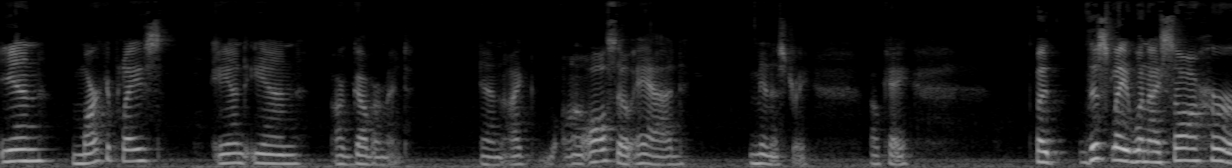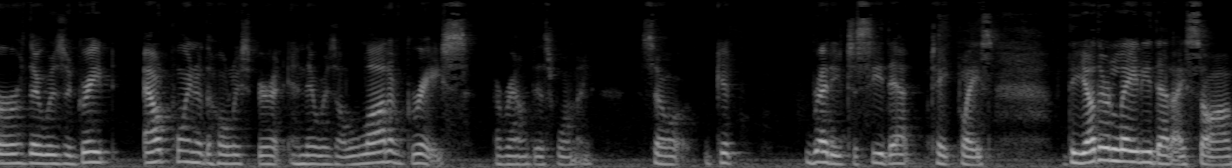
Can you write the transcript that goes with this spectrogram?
in marketplace and in our government. And I also add ministry, okay? But this lady, when I saw her, there was a great outpouring of the Holy Spirit, and there was a lot of grace around this woman. So get ready to see that take place. The other lady that I saw,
